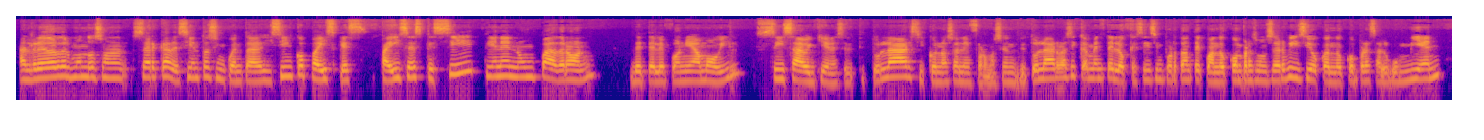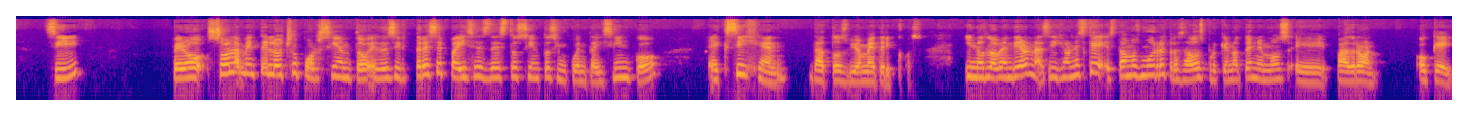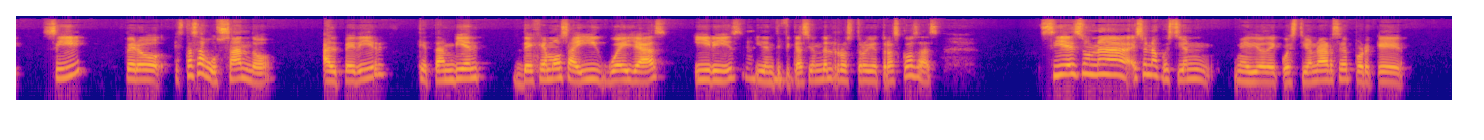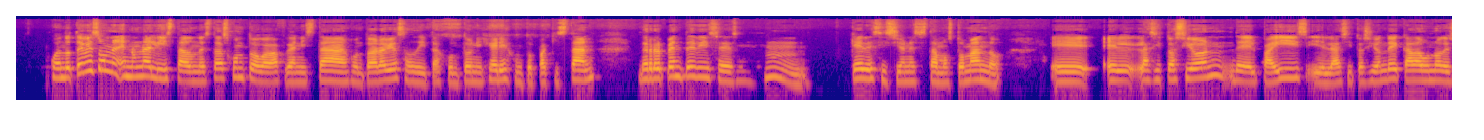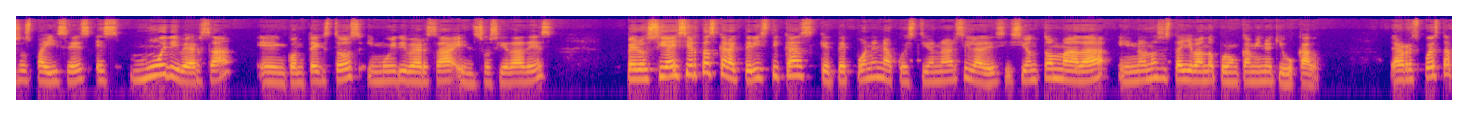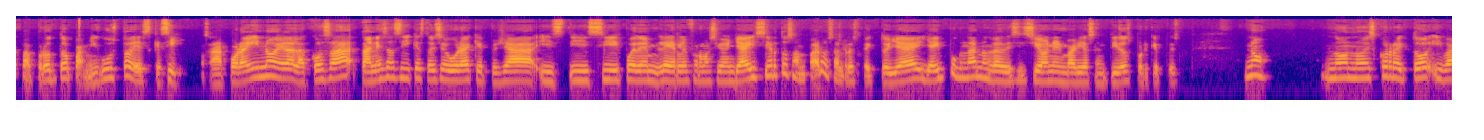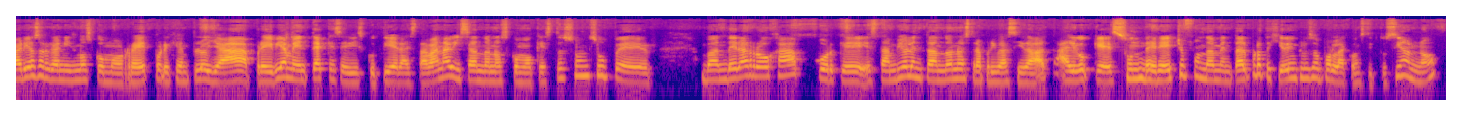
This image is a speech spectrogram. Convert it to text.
Alrededor del mundo son cerca de 155 países, países que sí tienen un padrón de telefonía móvil, sí saben quién es el titular, sí conocen la información del titular. Básicamente lo que sí es importante cuando compras un servicio, cuando compras algún bien, sí, pero solamente el 8%, es decir, 13 países de estos 155 exigen datos biométricos. Y nos lo vendieron así, dijeron, es que estamos muy retrasados porque no tenemos eh, padrón. Ok, sí, pero estás abusando al pedir que también dejemos ahí huellas, iris, identificación del rostro y otras cosas. Sí es una, es una cuestión medio de cuestionarse porque cuando te ves en una lista donde estás junto a Afganistán, junto a Arabia Saudita, junto a Nigeria, junto a Pakistán, de repente dices, hmm, ¿qué decisiones estamos tomando? Eh, la situación del país y la situación de cada uno de esos países es muy diversa en contextos y muy diversa en sociedades, pero sí hay ciertas características que te ponen a cuestionar si la decisión tomada y no nos está llevando por un camino equivocado. La respuesta para pronto, para mi gusto, es que sí. O sea, por ahí no era la cosa. Tan es así que estoy segura que pues ya, y, sí pueden leer la información, ya hay ciertos amparos al respecto, ya, ya impugnaron la decisión en varios sentidos porque pues no, no, no es correcto. Y varios organismos como Red, por ejemplo, ya previamente a que se discutiera, estaban avisándonos como que esto es un súper bandera roja porque están violentando nuestra privacidad, algo que es un derecho fundamental protegido incluso por la Constitución, ¿no?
